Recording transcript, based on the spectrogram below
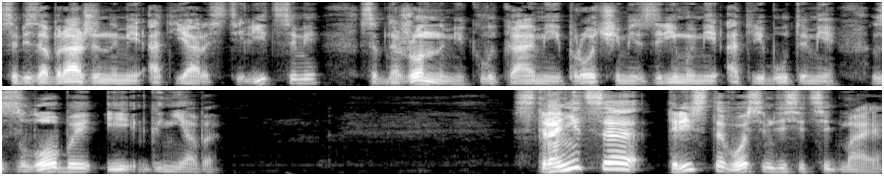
с обезображенными от ярости лицами, с обнаженными клыками и прочими зримыми атрибутами злобы и гнева. Страница 387.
